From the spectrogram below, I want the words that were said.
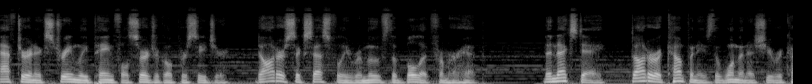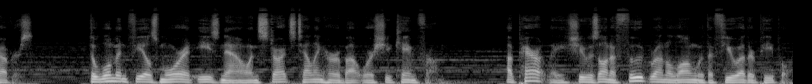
After an extremely painful surgical procedure, daughter successfully removes the bullet from her hip. The next day, daughter accompanies the woman as she recovers. The woman feels more at ease now and starts telling her about where she came from. Apparently, she was on a food run along with a few other people.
